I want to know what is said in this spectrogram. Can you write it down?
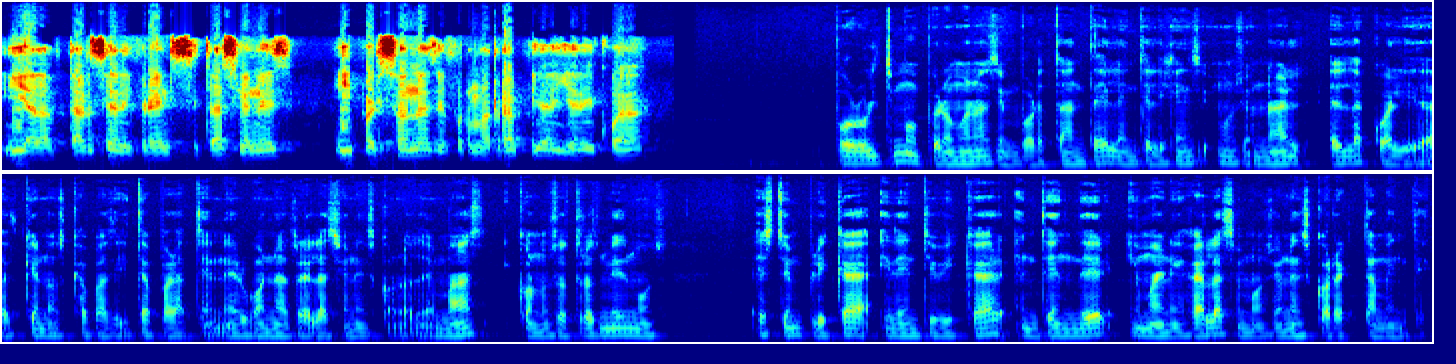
y adaptarse a diferentes situaciones y personas de forma rápida y adecuada. Por último, pero menos importante, la inteligencia emocional es la cualidad que nos capacita para tener buenas relaciones con los demás y con nosotros mismos. Esto implica identificar, entender y manejar las emociones correctamente.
